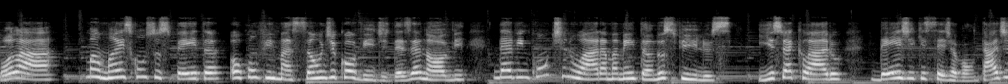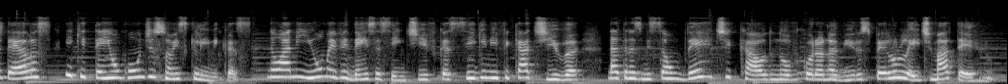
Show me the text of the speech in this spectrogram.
Olá! Mamães com suspeita ou confirmação de Covid-19 devem continuar amamentando os filhos. Isso é claro, desde que seja vontade delas e que tenham condições clínicas. Não há nenhuma evidência científica significativa da transmissão vertical do novo coronavírus pelo leite materno.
